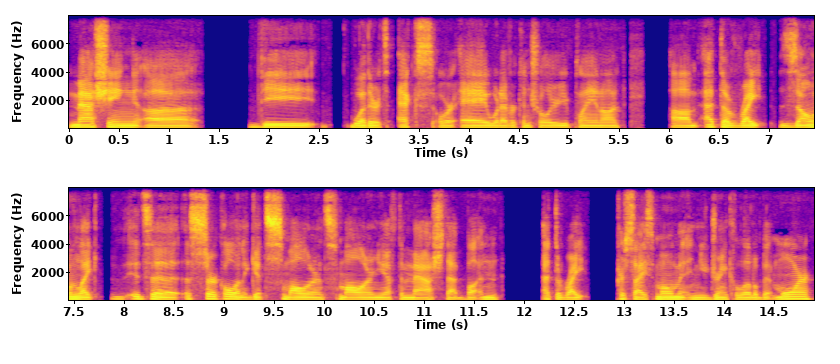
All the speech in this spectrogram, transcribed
mashing uh, the whether it's X or A, whatever controller you're playing on, um, at the right zone. Like it's a, a circle and it gets smaller and smaller, and you have to mash that button at the right precise moment, and you drink a little bit more.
